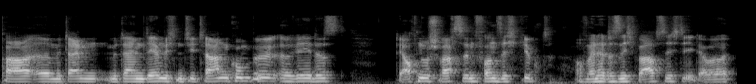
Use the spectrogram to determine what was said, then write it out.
paar äh, mit deinem, mit deinem dämlichen Titanenkumpel äh, redest, der auch nur Schwachsinn von sich gibt, auch wenn er das nicht beabsichtigt, aber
